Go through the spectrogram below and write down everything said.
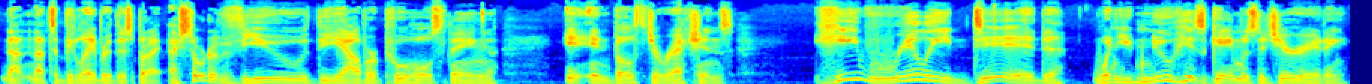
not not to belabor this, but I, I sort of view the Albert Pujols thing in, in both directions he really did, when you knew his game was deteriorating,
